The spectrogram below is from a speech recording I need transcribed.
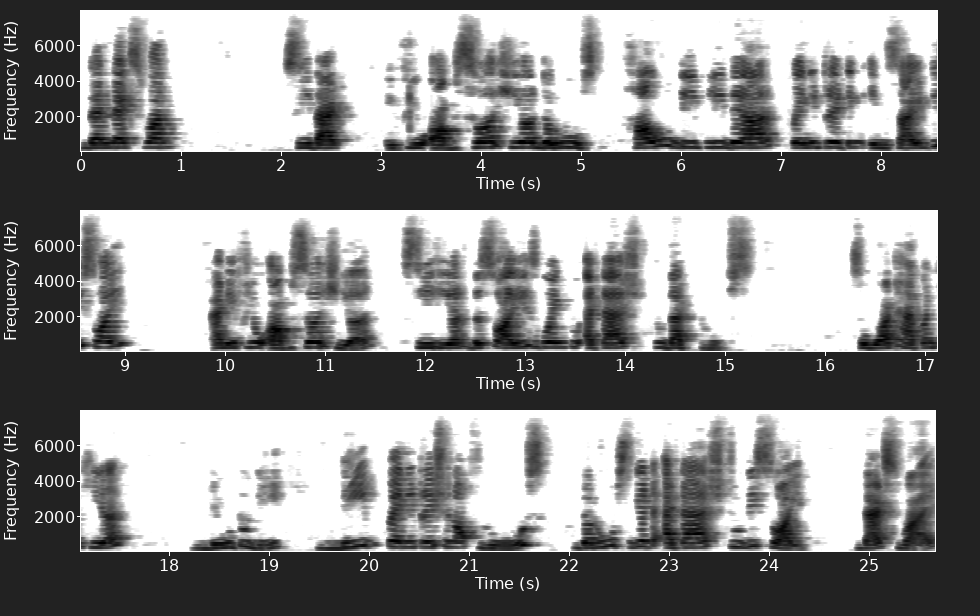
Then next one, see that if you observe here the roots, how deeply they are penetrating inside the soil and if you observe here see here the soil is going to attach to that roots so what happened here due to the deep penetration of roots the roots get attached to the soil that's why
